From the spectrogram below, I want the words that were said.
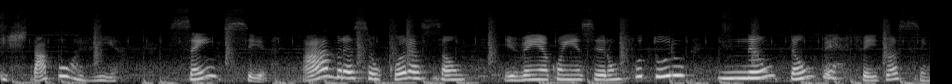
está por vir. Sente-se, abra seu coração e venha conhecer um futuro não tão perfeito assim.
